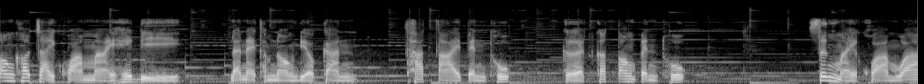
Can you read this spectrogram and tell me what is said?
ต้องเข้าใจความหมายให้ดี และในทำนองเดียวกัน ถ้าตายเป็นทุกข์ เกิดก็ต้องเป็นทุกข์ ซึ่งหมายความว่า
